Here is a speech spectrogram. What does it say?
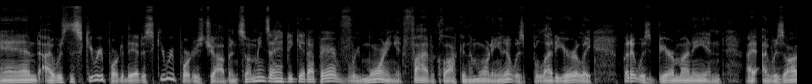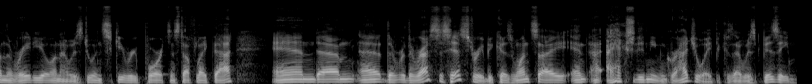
and I was the ski reporter. They had a ski reporter's job, and so it means I had to get up every morning at five o'clock in the morning, and it was bloody early. But it was beer money, and I, I was on the radio, and I was doing ski reports and stuff like that. And um, uh, the the rest is history because once I and I actually didn't even graduate because I was busy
